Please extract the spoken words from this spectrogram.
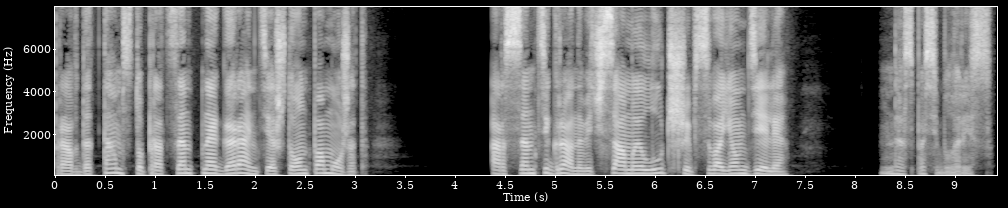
Правда, там стопроцентная гарантия, что он поможет. Арсен Тигранович самый лучший в своем деле. Да, спасибо, Ларис.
